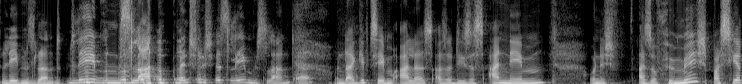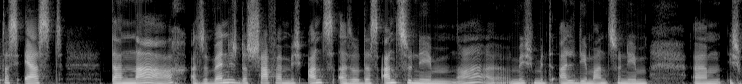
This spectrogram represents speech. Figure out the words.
Lebensland. Lebensland, menschliches Lebensland. Und da gibt es eben alles, also dieses Annehmen. Und ich, also für mich passiert das erst danach, also wenn ich das schaffe, mich an, also das anzunehmen, ne, äh, mich mit all dem anzunehmen, ähm, ich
